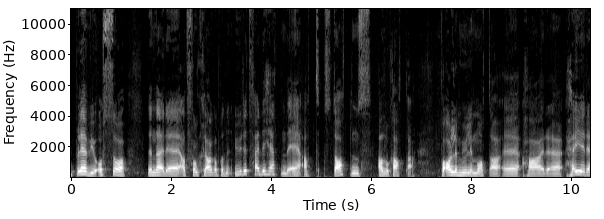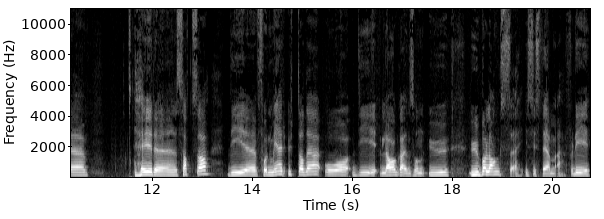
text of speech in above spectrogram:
opplever jo også der, eh, at folk klager på den urettferdigheten det er at statens advokater på alle mulige måter eh, har eh, høyere høyere satser. De eh, får mer ut av det, og de lager en sånn ubalanse i systemet. Fordi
